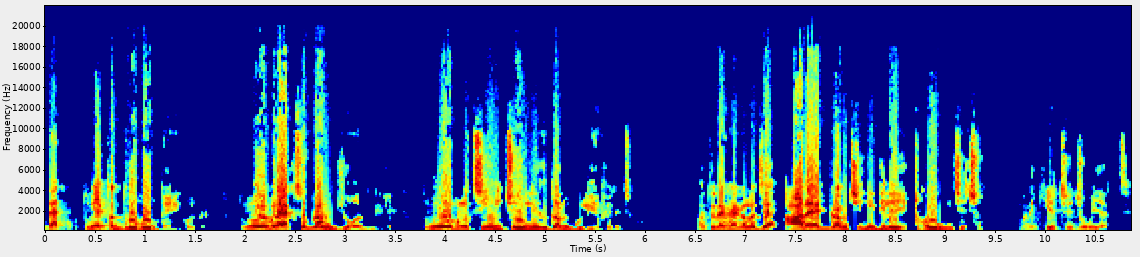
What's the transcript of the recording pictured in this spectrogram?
দেখো, তুমি একটা দ্রবণ তৈরি করবে। তুমি মনে করো একশো গ্রাম জল নিলে। তুমি মনে করো চিনি চল্লিশ গ্রাম গুলিয়ে ফেলেছো। হয়তো দেখা গেল যে আর এক গ্রাম চিনি দিলে একটুখানি নিচে মানে কি হচ্ছে, জমে যাচ্ছে।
